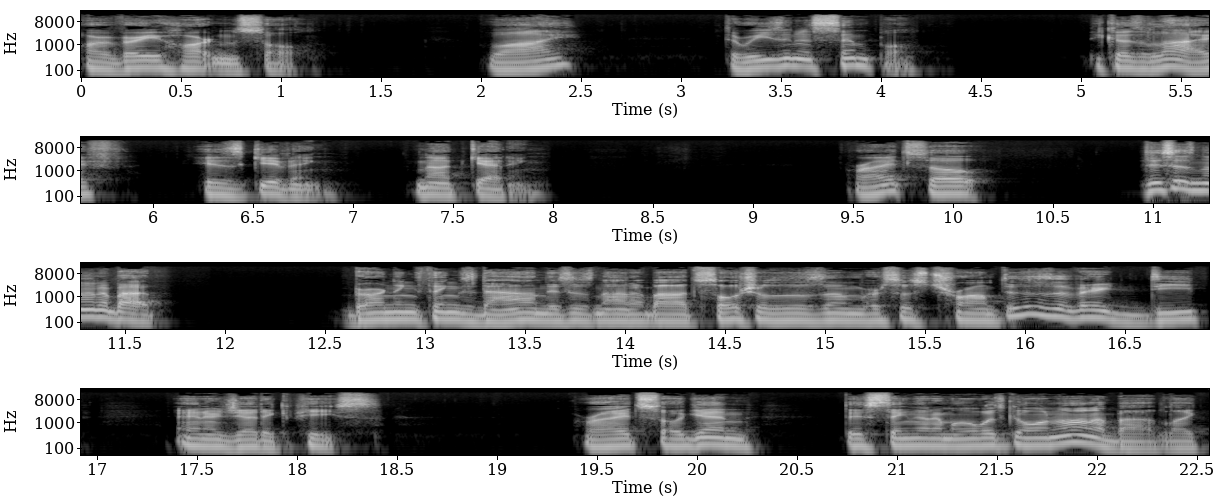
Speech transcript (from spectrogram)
our very heart and soul. Why? The reason is simple because life is giving, not getting. Right? So, this is not about burning things down. This is not about socialism versus Trump. This is a very deep, energetic piece. Right? So, again, this thing that I'm always going on about, like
